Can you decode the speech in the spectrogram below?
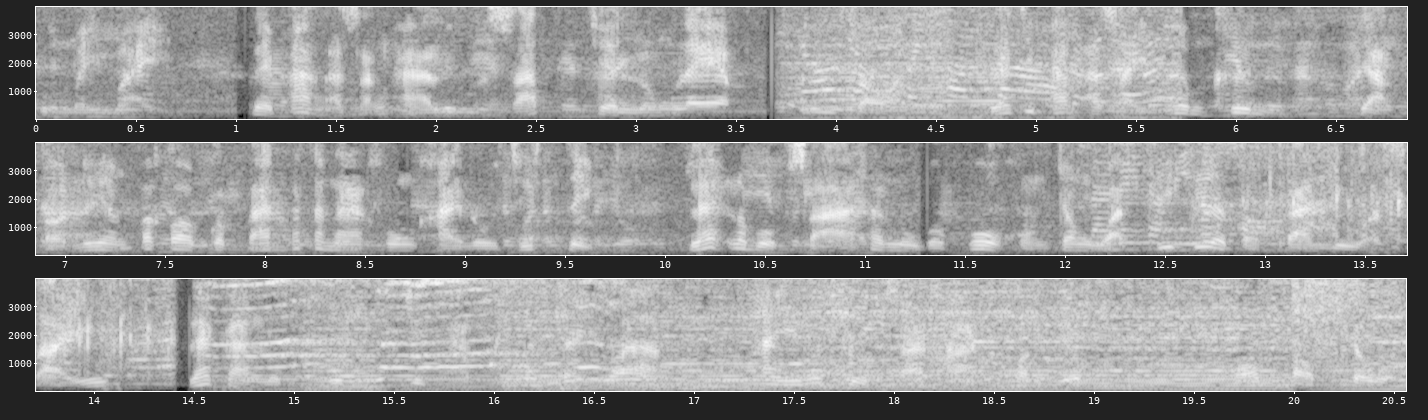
ทุนใหม่ๆ ในภาคอสังหาริมทรัพย์ เช่นโรงแรมรีสอร์ทและที่พักอาศัยเพิ่มขึ้น อย่างต่อเนื่องประกอบกับการพัฒนาโครงข่ายโลจิสติกส์และระบบสาธารณูปโภคของจังหวัดที่เอื้อต่อการอยู่อาศัย และการลงทุนจึงทำให้มั่นใจว่าไทยวัสดุสาขานครนายก พร้อมตอบโจทย์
